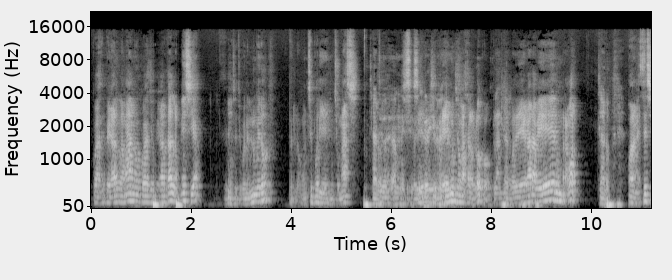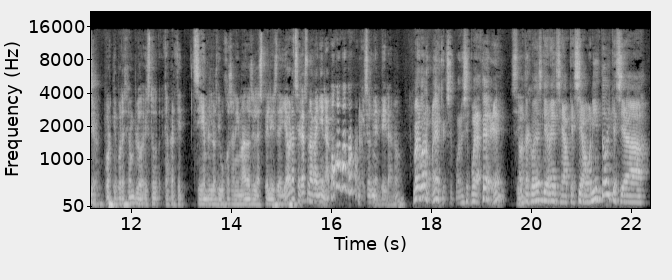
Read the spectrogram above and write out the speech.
cosas de pegar la mano, cosas de pegar tal, la amnesia, que hemos hecho con el número, pero luego se podría ir mucho más. Claro, Se podría ir mucho más a lo loco. En plan, se puede llegar a ver un dragón claro. o la anestesia. Porque, por ejemplo, esto que aparece siempre en los dibujos animados, en las pelis de y ahora serás una gallina. Eso es mentira, ¿no? Bueno, bueno, eh, que se puede, se puede hacer, ¿eh? Sí. La otra cosa es que, a ver, sea, que sea bonito y que sea...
